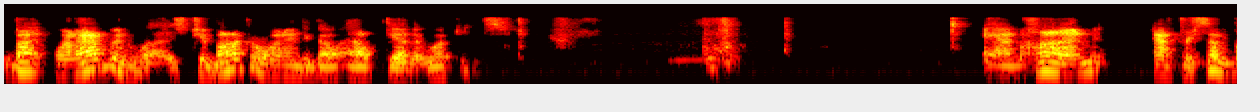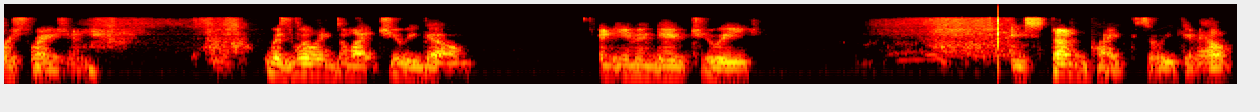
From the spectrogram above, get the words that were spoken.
But what happened was Chewbacca wanted to go help the other Wookiees. And Han, after some persuasion, was willing to let Chewie go and even gave Chewie a stun pike so he could help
